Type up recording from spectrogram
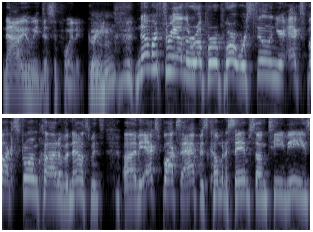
Now you'll be disappointed. Great. Mm-hmm. Number three on the Roper Report. We're still in your Xbox storm cloud of announcements. Uh, the Xbox app is coming to Samsung TVs.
